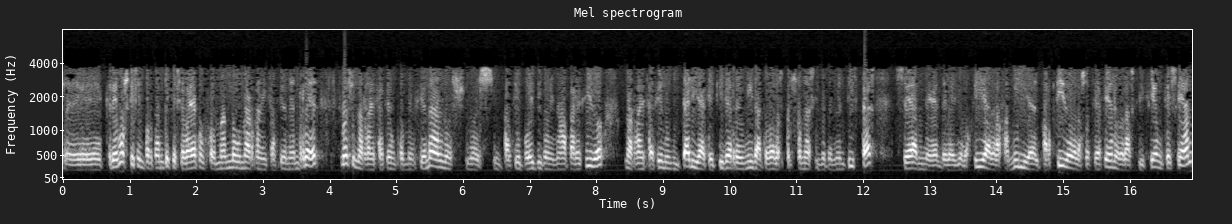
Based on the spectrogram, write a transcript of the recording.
eh, creemos que es importante que se vaya conformando una organización en red. No es una organización convencional, no es, no es un partido político ni nada parecido, una organización unitaria que quiere reunir a todas las personas independentistas, sean de, la ideología, de la familia, del partido, de la asociación o de la inscripción que sean,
